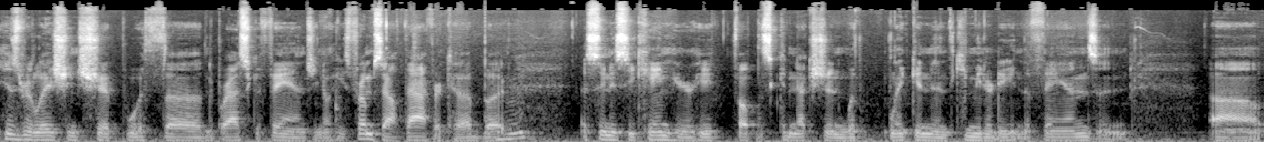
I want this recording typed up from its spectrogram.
his relationship with uh, Nebraska fans. You know, he's from South Africa, but as soon as he came here, he felt this connection with Lincoln and the community and the fans, and uh,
